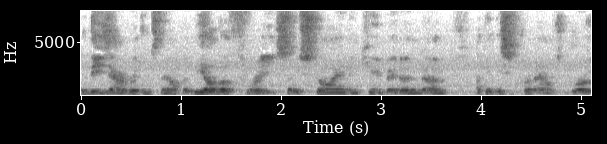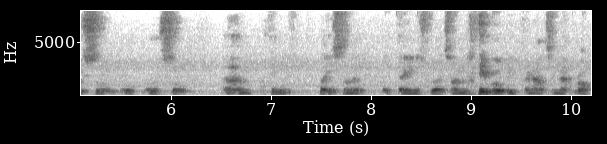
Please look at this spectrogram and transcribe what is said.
these algorithms now. But the other three, so Skein and Qubit, and um, I think this is pronounced Grossel or Grossel. Um, I think based on a, a, Danish word, so I may well be pronouncing that wrong.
